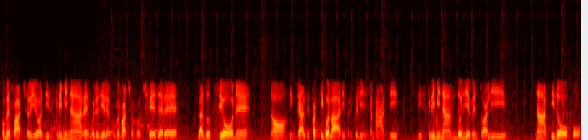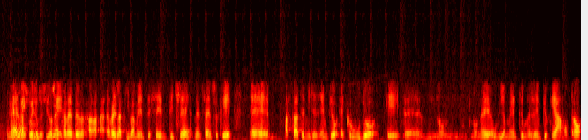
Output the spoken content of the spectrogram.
come faccio io a discriminare, voglio dire, come faccio a concedere l'adozione no, in casi particolari per quelli nati discriminando gli eventuali nati dopo. Per me la soluzione sarebbe ah, relativamente semplice, nel senso che, eh, passatemi l'esempio, è crudo e eh, non, non è ovviamente un esempio che amo, però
